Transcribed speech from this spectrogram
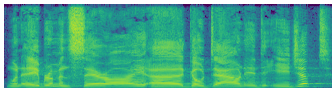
when Abram and Sarai uh, go down into Egypt,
